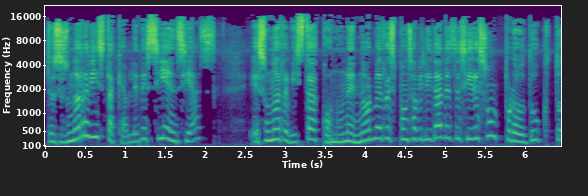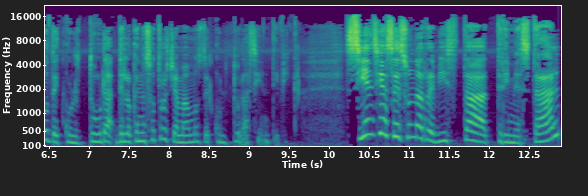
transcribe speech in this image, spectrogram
Entonces, una revista que hable de ciencias es una revista con una enorme responsabilidad, es decir, es un producto de cultura, de lo que nosotros llamamos de cultura científica. Ciencias es una revista trimestral,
